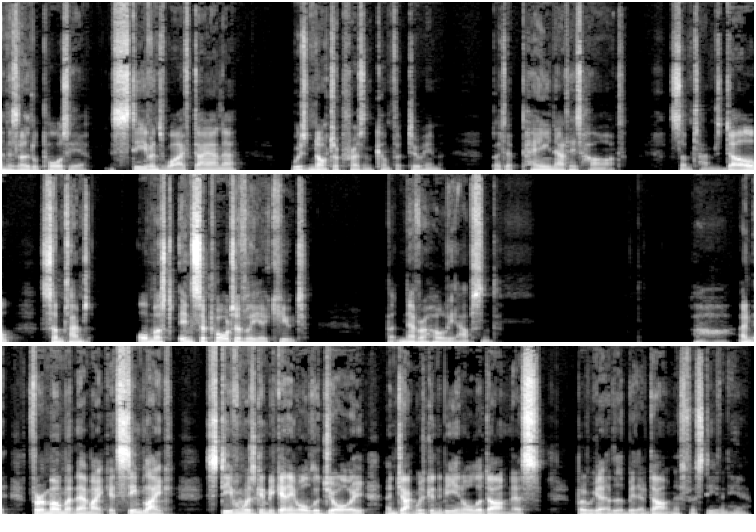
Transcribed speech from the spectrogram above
And there's a little pause here. Stephen's wife, Diana, was not a present comfort to him, but a pain at his heart sometimes dull, sometimes almost insupportably acute, but never wholly absent. Oh, and for a moment there, Mike, it seemed like Stephen was going to be getting all the joy and Jack was going to be in all the darkness. but we get a little bit of darkness for Stephen here.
